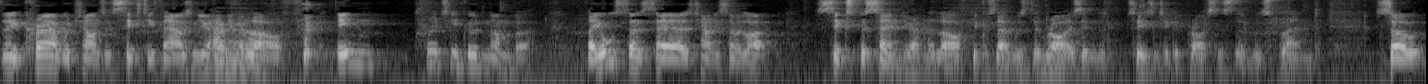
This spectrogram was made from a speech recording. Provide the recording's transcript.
the crowd were chanting 60,000, you're having a laugh. In pretty good number. They also say, chanted something like 6% you're having a laugh because that was the rise in the season ticket prices that was planned. So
